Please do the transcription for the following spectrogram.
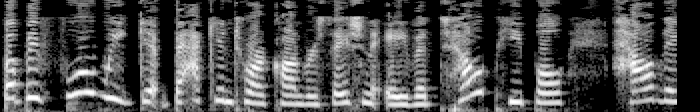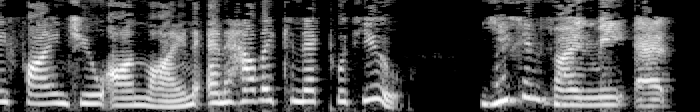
But before we get back into our conversation, Ava, tell people how they find you online and how they connect with you. You can find me at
